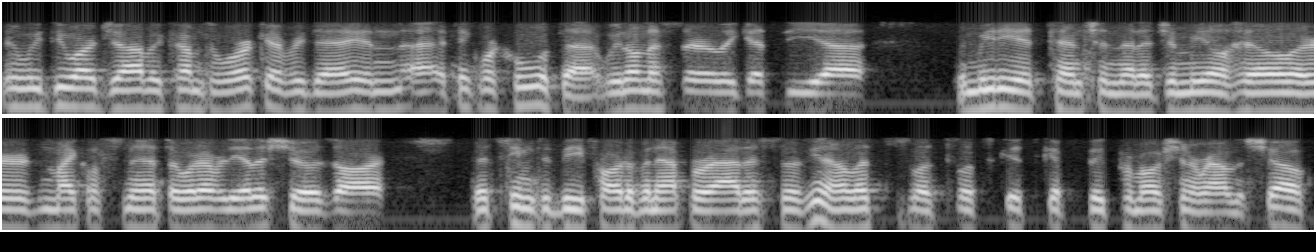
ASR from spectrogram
and we do our job. We come to work every day, and I think we're cool with that. We don't necessarily get the uh, the media attention that a Jemele Hill or Michael Smith or whatever the other shows are that seem to be part of an apparatus of you know let's let's let's get get big promotion around the show.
